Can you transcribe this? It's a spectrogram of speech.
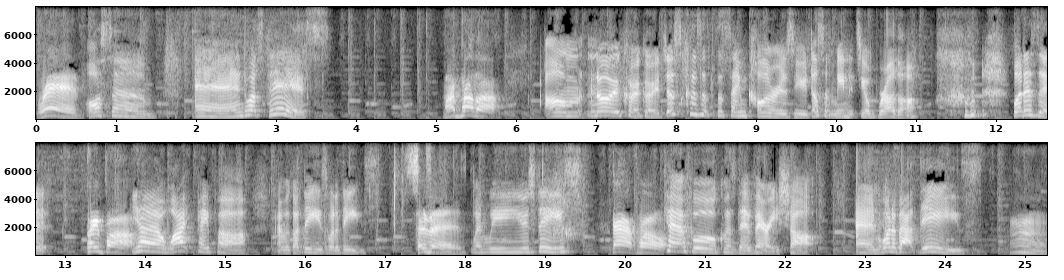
Red. Awesome. And what's this? My brother. Um, no, Koco, just because it's the same color as you doesn't mean it's your brother. what is it? Paper. Yeah, white paper. And we got these. What are these? Scissors. When we use these, Careful. careful because they're very sharp. And what about these? Hmm.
